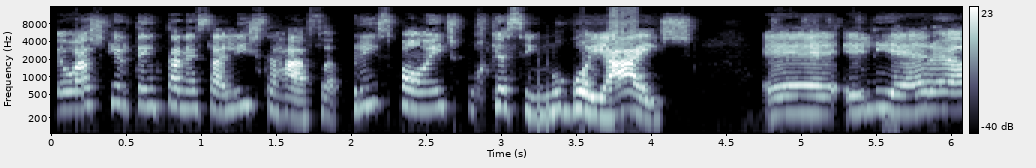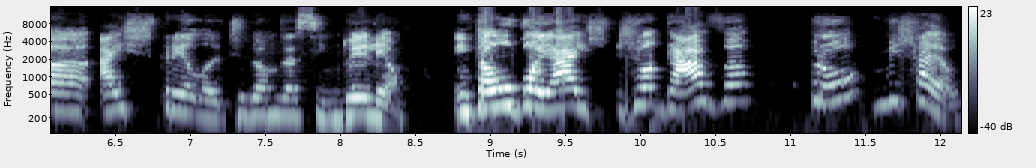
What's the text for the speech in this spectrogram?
Eu acho que ele tem que estar nessa lista, Rafa, principalmente porque, assim, no Goiás, é, ele era a estrela, digamos assim, do elenco. Então, o Goiás jogava pro Michael.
